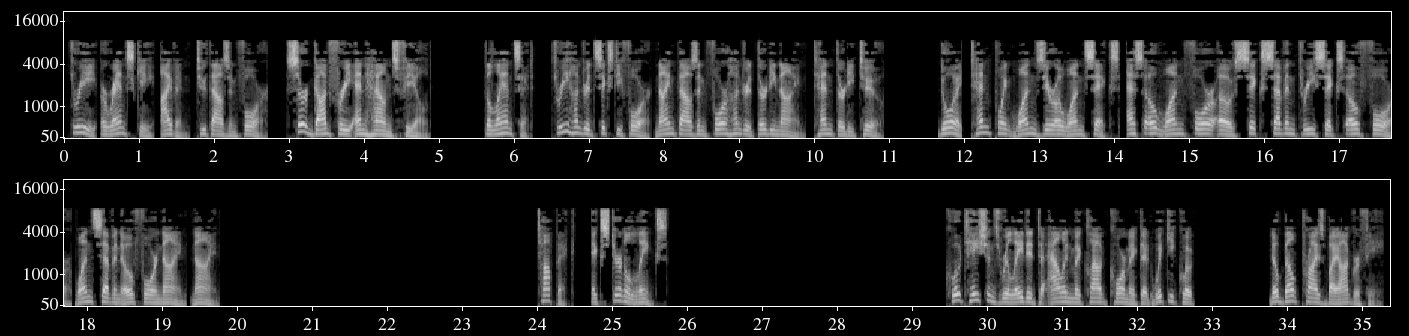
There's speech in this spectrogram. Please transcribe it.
3 Oransky, Ivan 2004. Sir Godfrey N. Hounsfield. The Lancet. 364 9439, 1032 doi 10.1016 S0140673604-17049-9 Topic External links. Quotations related to Alan MacLeod Cormack at Wikiquote. Nobel Prize biography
